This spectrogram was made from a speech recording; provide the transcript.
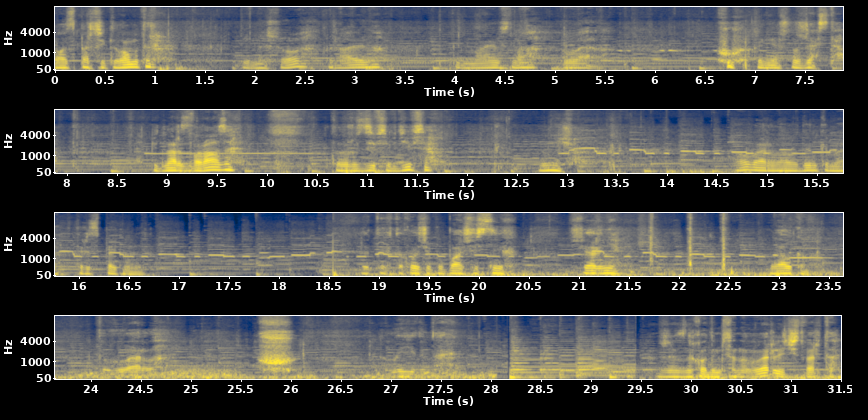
21 кілометр. І ми що? Правильно. Піднімаємось на Лево. Фух, звісно, жесть. Підмерз два рази, то роздівся, вдівся. Ну нічого. Оверла один км 35 минут. Для тих, хто хоче побачити сніг в червні. Welcome to Говерла. Ми їдемо далі. Вже знаходимося на Верлі, четверта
